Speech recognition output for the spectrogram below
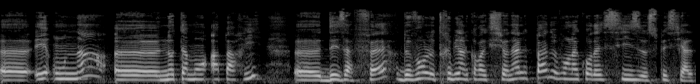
Euh, et on a, euh, notamment à Paris, euh, des affaires devant le tribunal correctionnel, pas devant la cour d'assises spéciale,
